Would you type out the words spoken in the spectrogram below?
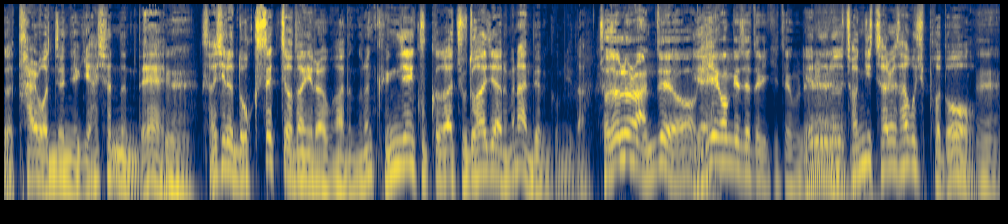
그 탈원전 얘기 하셨는데 네. 사실은 녹색 전환이라고 하는 거는 굉장히 국가가 주도하지 않으면 안 되는 겁니다. 저절로는 안 돼요. 예. 이해관계자들이 있기 때문에. 예를 들어서 전기차를 사고 싶어도 네.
